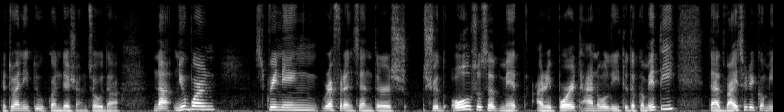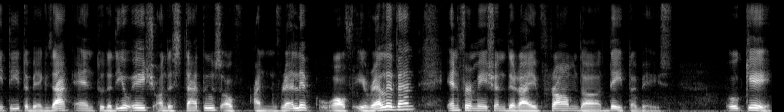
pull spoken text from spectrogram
the 22 conditions. So the na- newborn Screening reference centers should also submit a report annually to the committee, the advisory committee to be exact, and to the DOH on the status of unrele- of irrelevant information derived from the database. Okay,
